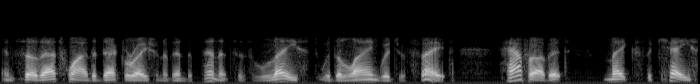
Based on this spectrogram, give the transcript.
And so that's why the Declaration of Independence is laced with the language of faith. Half of it makes the case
